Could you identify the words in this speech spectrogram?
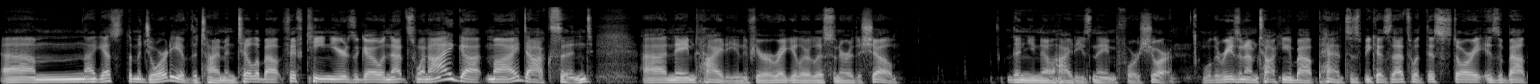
Um, I guess the majority of the time until about 15 years ago, and that's when I got my dachshund uh, named Heidi. And if you're a regular listener of the show, then you know Heidi's name for sure. Well, the reason I'm talking about pets is because that's what this story is about.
